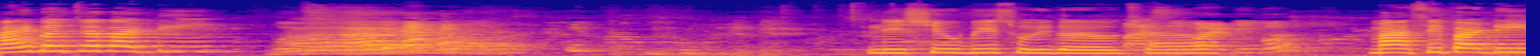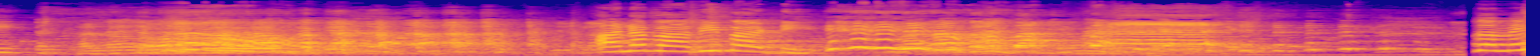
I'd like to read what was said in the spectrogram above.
હાય બચ્ચા પાર્ટી. નિશિવ બી સૂઈ ગયો છે. માસી પાર્ટી અને ભાભી પાર્ટી. તમે?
